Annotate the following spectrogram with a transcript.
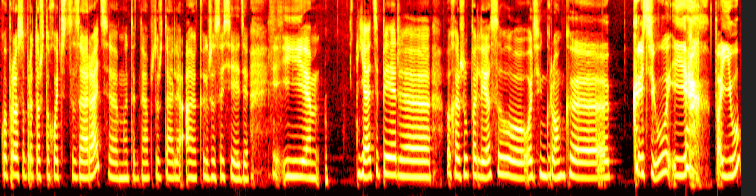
к вопросу про то, что хочется заорать, э, мы тогда обсуждали, а как же соседи? И я теперь э, хожу по лесу, очень громко э, кричу и пою,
